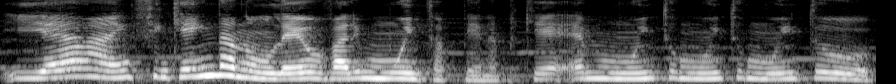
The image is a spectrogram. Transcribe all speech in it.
e é, enfim, quem ainda não leu, vale muito a pena, porque é muito, muito, muito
